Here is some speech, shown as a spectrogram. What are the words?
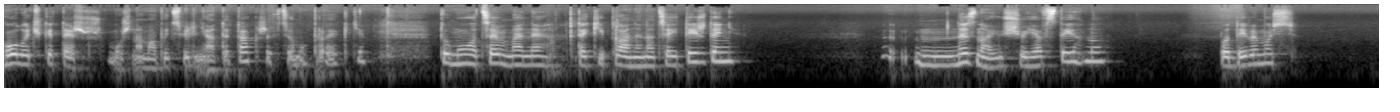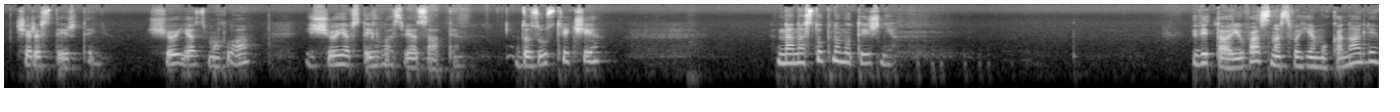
голочки теж можна, мабуть, звільняти так же в цьому проєкті. Тому це в мене такі плани на цей тиждень. Не знаю, що я встигну. Подивимось через тиждень, що я змогла і що я встигла зв'язати. До зустрічі на наступному тижні. Вітаю вас на своєму каналі.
